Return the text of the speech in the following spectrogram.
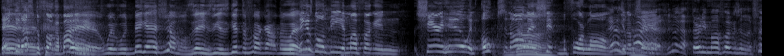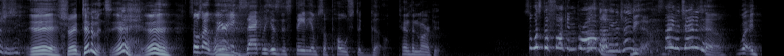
they get us the fuck up out of here. With, with big ass shovels. They just, just get the fuck out the way. Niggas gonna be in motherfucking Sharon Hill and Oaks and all that shit before long. And You know what I'm saying? fire hazard. You got 30 motherfuckers in an efficiency. Yeah, straight tenements. Yeah, yeah. So it's like, where exactly is the stadium supposed to go? 10th and Market. So what's the fucking problem? It's not even Chinatown. It's not even Chinatown. What? It,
